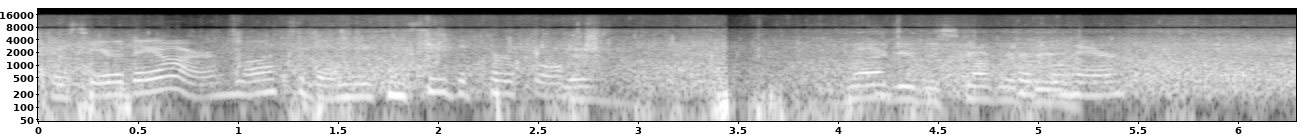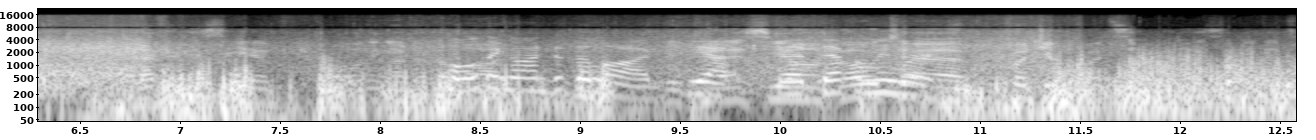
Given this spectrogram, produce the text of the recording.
Because here they are, lots of them. You can see the purple. Yeah. Glad you discovered purple the hair. efficacy of holding onto the log. Because yeah, that definitely to works. put your foot someplace and it gets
